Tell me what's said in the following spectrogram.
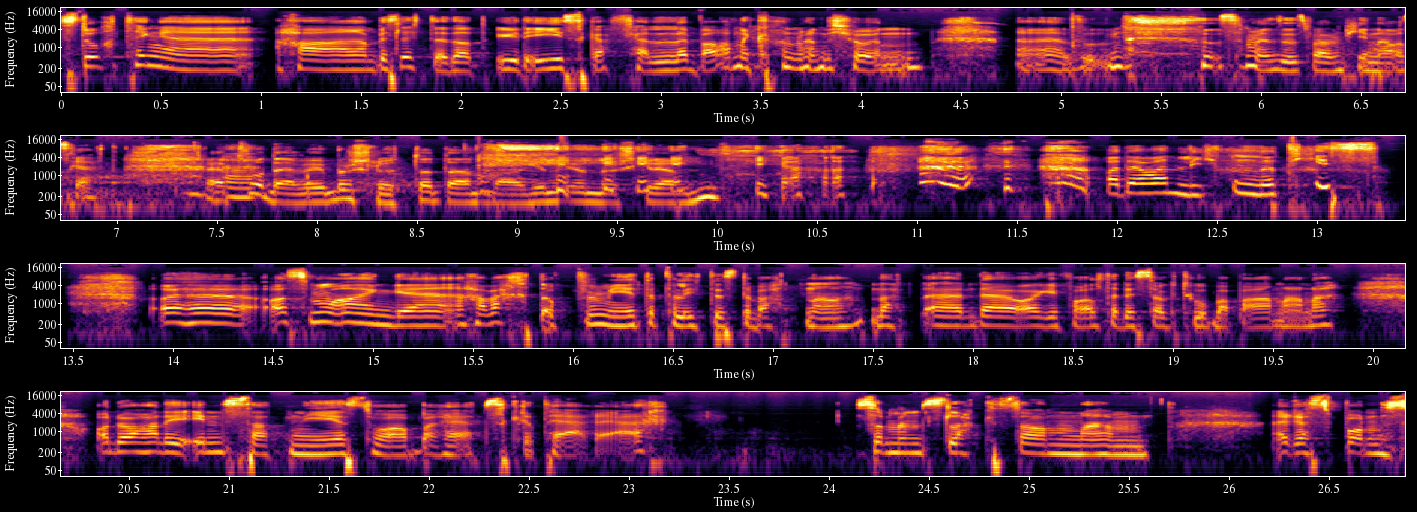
Stortinget har besluttet at UDI skal følge Barnekonvensjonen. Uh, som jeg syns var en fin overskrift. Jeg trodde vi besluttet den dagen vi underskrev den. ja. Og det var en liten notis. eh, Og som òg har vært oppe mye til politisk debatt nå. Det er òg i forhold til disse oktoberbarna. Og da har de innsatt nye sårbarhetskriterier. som en slags sånn um, respons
